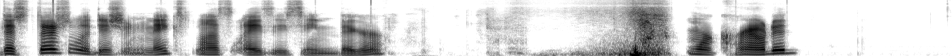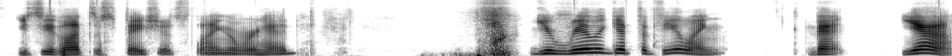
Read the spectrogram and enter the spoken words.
the special edition makes Mos Eisley seem bigger, more crowded. You see lots of spaceships flying overhead. You really get the feeling that, yeah,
